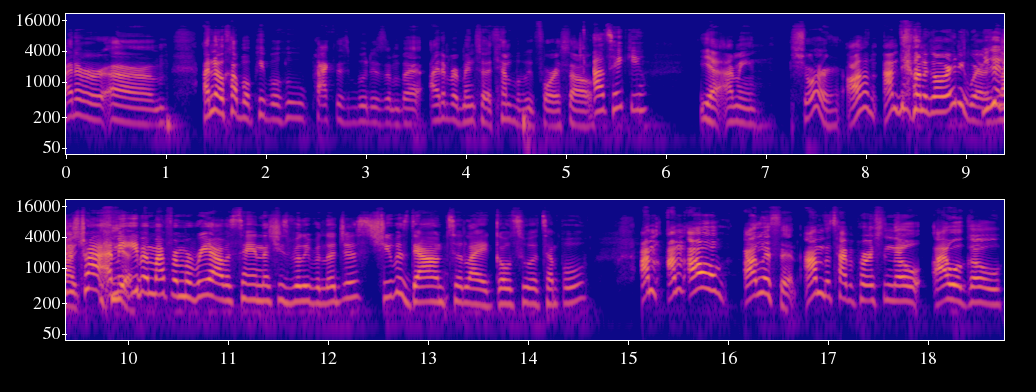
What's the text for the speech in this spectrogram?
I never. Um, I know a couple of people who practice Buddhism, but I never been to a temple before. So I'll take you. yeah, I mean, sure, I'm, I'm down to go anywhere. You could Like, just try. I mean, yeah. even my friend Maria, I was saying that she's really religious. She was down to like go to a temple. I'm I'm I'll I listen. I'm the type of person though. I will go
